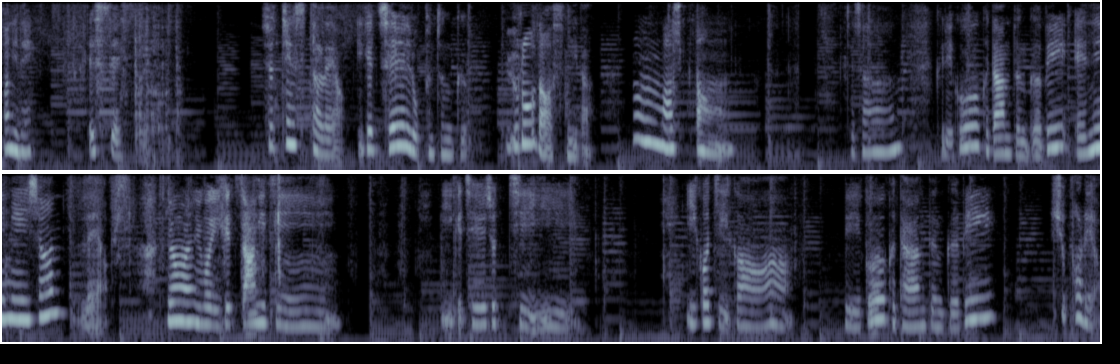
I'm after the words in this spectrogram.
아니네. SS. 슈팅 스타 레어. 이게 제일 높은 등급으로 나왔습니다. 음, 아쉽다. 짜잔. 그리고 그 다음 등급이 애니메이션 레어. 야, 이거 이게 짱이지. 이게 제일 좋지. 이거지, 이거. 그리고 그 다음 등급이 슈퍼 레어.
